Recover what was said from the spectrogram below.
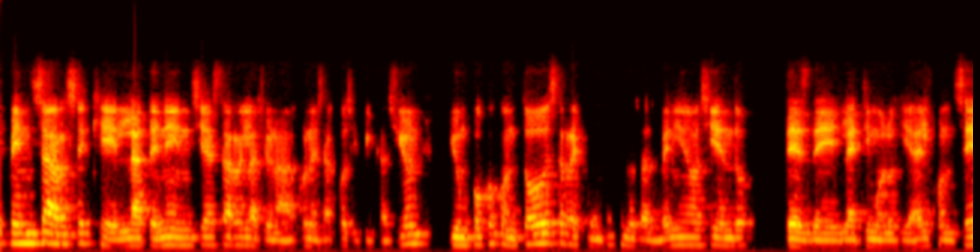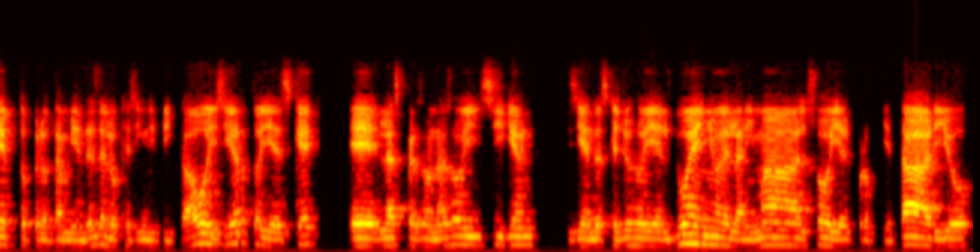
pensarse que la tenencia está relacionada con esa cosificación y un poco con todo este recuento que nos has venido haciendo desde la etimología del concepto, pero también desde lo que significa hoy, ¿cierto? Y es que eh, las personas hoy siguen diciendo es que yo soy el dueño del animal, soy el propietario,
